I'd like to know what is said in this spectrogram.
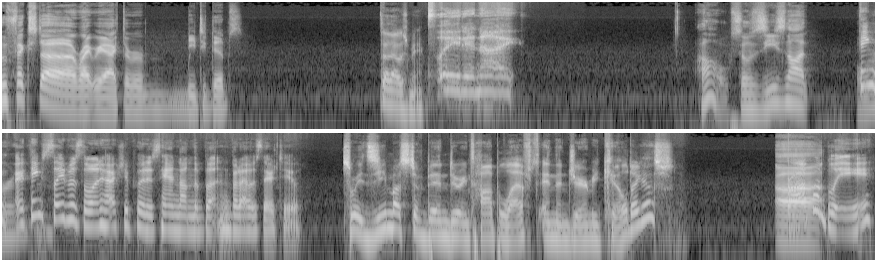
Who fixed uh right reactor BT dibs? Oh, that was me. Slade and I. Oh, so Z's not I think I think Slade was the one who actually put his hand on the button, but I was there too. So wait, Z must have been doing top left and then Jeremy killed, I guess? uh, Probably.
